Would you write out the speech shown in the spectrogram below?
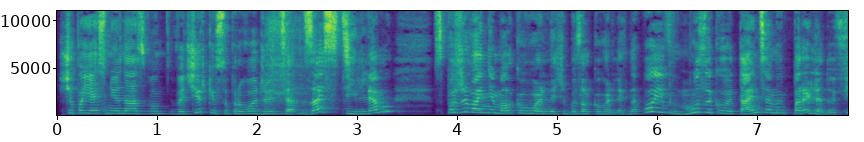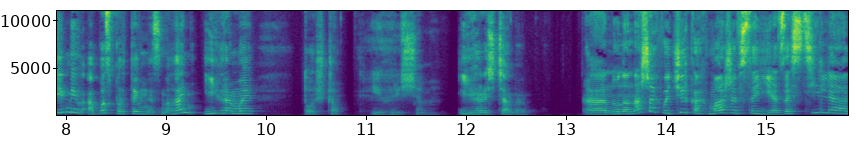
що пояснює назву. Вечірки супроводжуються застіллям, споживанням алкогольних і безалкогольних напоїв, музикою, танцями, переглядом фільмів або спортивних змагань, іграми тощо. Ігрищами. ігрищами. Е, ну, на наших вечірках майже все є. Застілля,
